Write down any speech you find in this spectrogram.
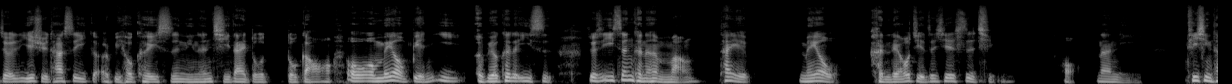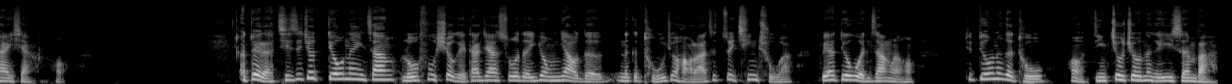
就也许他是一个耳鼻喉科医师，你能期待多多高哦？我我没有贬义耳鼻喉科的意思，就是医生可能很忙，他也没有很了解这些事情。哦，那你提醒他一下哦。啊，对了，其实就丢那一张罗富秀给大家说的用药的那个图就好了，这最清楚啊，不要丢文章了哈、哦。就丢那个图哦，你救救那个医生吧。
